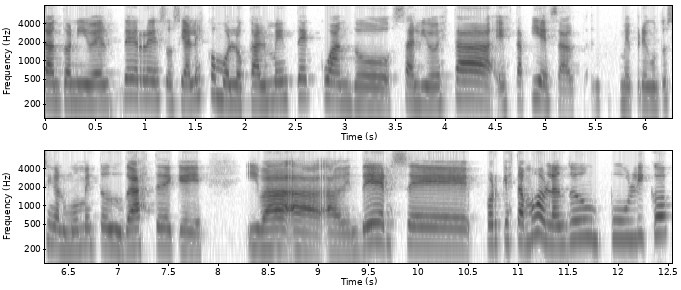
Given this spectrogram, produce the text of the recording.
tanto a nivel de redes sociales como localmente, cuando salió esta, esta pieza? Me pregunto si en algún momento dudaste de que iba a, venderse, porque estamos hablando de un público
